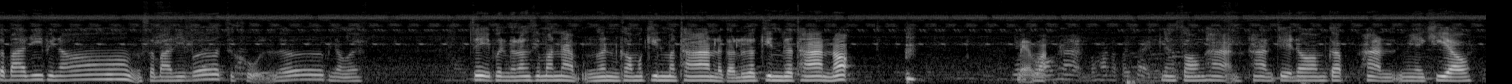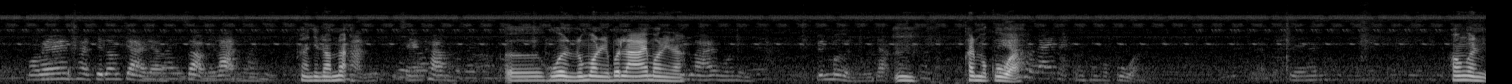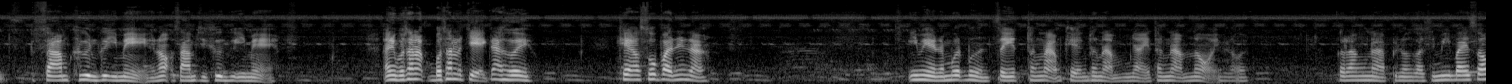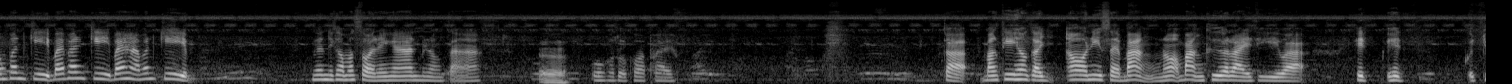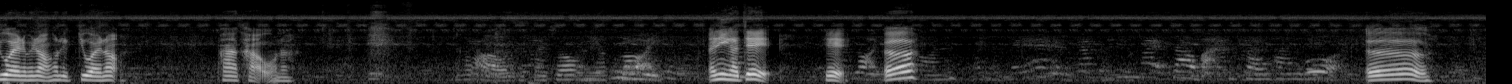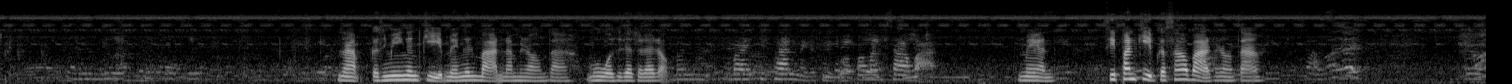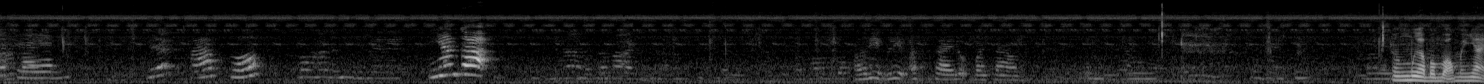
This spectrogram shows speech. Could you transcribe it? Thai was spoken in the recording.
สบายดีพี่น้องสบายดีเบิร์ดสุขุนเลยพี่น้องเอ้ยเจ๊เพิ่นกำลังสิมานับ เงินเขามากินมาทานแล้วก็เรือกินเรือทานเนาะแบบว่ายังสองห่านบ่ทันเอาไปใส่ยังสองห่านห่านเจดอมกับห่านเมียเขียวบ่แม่นห่านจะต้องจ่ายแล้วสาวในร้านหนึงห่านเจดอมนะห่านแสนคเออหัวหรือมอนี่เบิดร้ายมอนี่ำนะเป็นร้ายหมดหนึ่งเป็นหมื่นหมดจ้ะอืมคันบ่กลัวเออทำบ่กลัวแสน ห้องเงินสามคืนคืออีแม่เนาะสามสี่คืนคืออีแม่ อันนี้บ่ทันบ่ทันละแจกนะเฮ้ยแค่เอาซุปไปนี่น่ะอีเมลนะเมื่อหมื่นเซตทั้งหนามแข็งทั้งหนามใหญ่ทั้งหนามหน่อยพี่น้อยกำลังหนาพี่น้องก็สิมีใบสองพันกีบใบพันกีบใบห้าพันกีบ เงินที่เขามาสอยในงานพี่น้องจ้าเออโอ้ขอโทษขออภัยกะบางทีเขาก็เอาอันนี่ใส่บังเนาะบังคืออะไรที่ว่าเห็ดเห็ด จ้วยนะพี่น้องเขาเรียกจ้วยเนาะผ้าเขาวนะกระเป๋าแล้วก็ใส่ซองเนื้อที่อันนี้ไงเจ๊เจ๊เออ เออ นับก็จะมีเงินกีบในเงินบาทนำพี่น้องตาโมโหสิได้จะได้ดอกมันใบที่พันเนี่ยก็ถือว่าประมาณ20บาท แมนสิพันกีบกับเศร้าบาทพี่น้องตา ครับผม ยังก็เอารีบรีบเอาใส่ลูกใบซาวน้องเมื่อบอกบอกไม่ใหญ่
